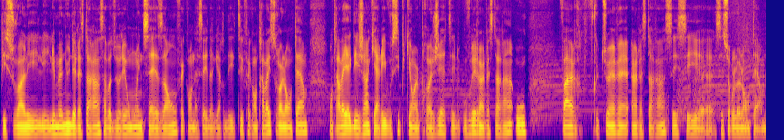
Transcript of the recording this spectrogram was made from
Puis souvent, les, les, menus des restaurants, ça va durer au moins une saison. Fait qu'on essaie de garder. Fait qu'on travaille sur un long terme. On travaille avec des gens qui arrivent aussi puis qui ont un projet. Ouvrir un restaurant ou faire fructuer un, restaurant, euh, c'est sur le long terme.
